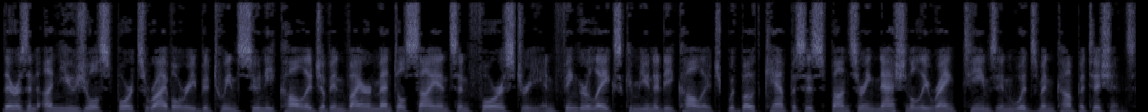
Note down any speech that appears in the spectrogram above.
There is an unusual sports rivalry between SUNY College of Environmental Science and Forestry and Finger Lakes Community College, with both campuses sponsoring nationally ranked teams in woodsman competitions.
